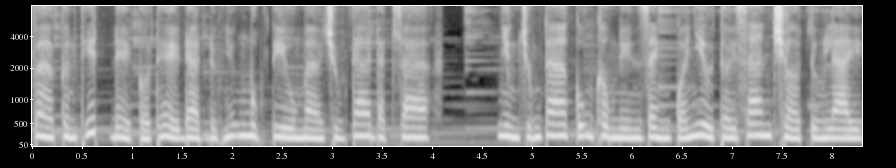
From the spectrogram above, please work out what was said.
và cần thiết để có thể đạt được những mục tiêu mà chúng ta đặt ra. Nhưng chúng ta cũng không nên dành quá nhiều thời gian cho tương lai.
